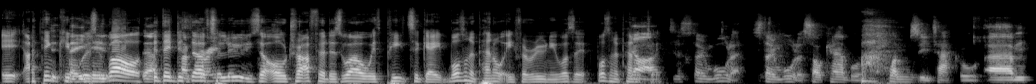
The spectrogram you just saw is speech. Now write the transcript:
It, I think it was did- well. uh, did they deserve to lose at Old Trafford as well with Pizzagate? Wasn't a penalty for Rooney, was it? Wasn't a penalty. Yeah, Stonewaller. Stonewaller, Sol Campbell, clumsy tackle. Um,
